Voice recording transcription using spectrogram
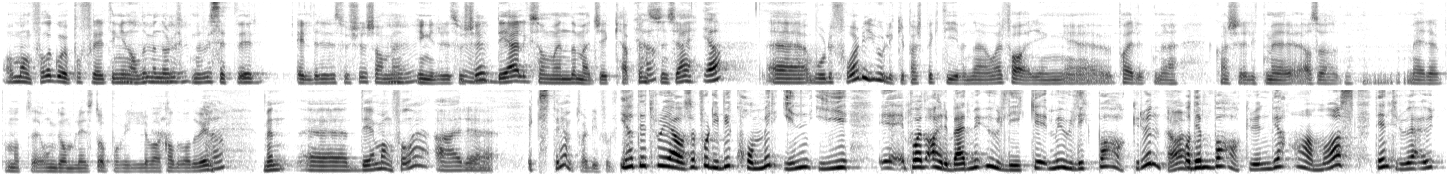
Og mangfoldet går jo på flere ting enn alder. Men når, når vi setter eldre ressurser sammen med mm. yngre ressurser, mm. det er liksom when the magic happens, ja. syns jeg. Ja. Eh, hvor du får de ulike perspektivene og erfaring eh, paret med kanskje litt mer, altså, mer på en måte ungdommelig stå-på-vil, hva kall det hva du vil. Men eh, det mangfoldet er eh, ekstremt verdifullt. Ja, det tror jeg også. Fordi vi kommer inn i, eh, på en arbeid med, ulike, med ulik bakgrunn. Ja. Og den bakgrunnen vi har med oss, den tror jeg er ut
